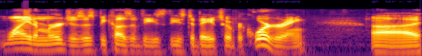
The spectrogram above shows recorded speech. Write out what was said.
why it emerges is because of these these debates over quartering. Uh,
